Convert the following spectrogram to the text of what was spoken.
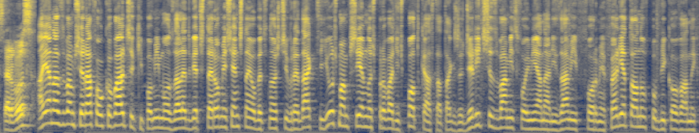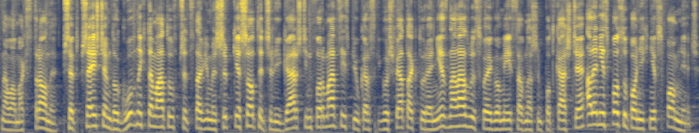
Serwus. A ja nazywam się Rafał Kowalczyk i pomimo zaledwie czteromiesięcznej obecności w redakcji już mam przyjemność prowadzić podcast, a także dzielić się z wami swoimi analizami w formie felietonów publikowanych na łamach strony. Przed przejściem do głównych tematów przedstawimy szybkie szoty, czyli garść informacji z piłkarskiego świata, które nie znalazły swojego miejsca w naszym podcaście, ale nie sposób o nich nie wspomnieć.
